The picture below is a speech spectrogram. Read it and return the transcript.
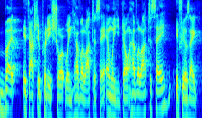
but it's actually pretty short when you have a lot to say, and when you don't have a lot to say, it feels like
